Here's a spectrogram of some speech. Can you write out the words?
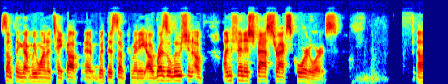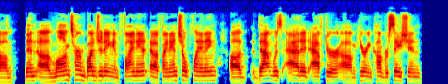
something that we want to take up uh, with this subcommittee, a resolution of unfinished FasTracks corridors. Um, then uh, long-term budgeting and finan uh, financial planning, uh, that was added after um, hearing conversation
